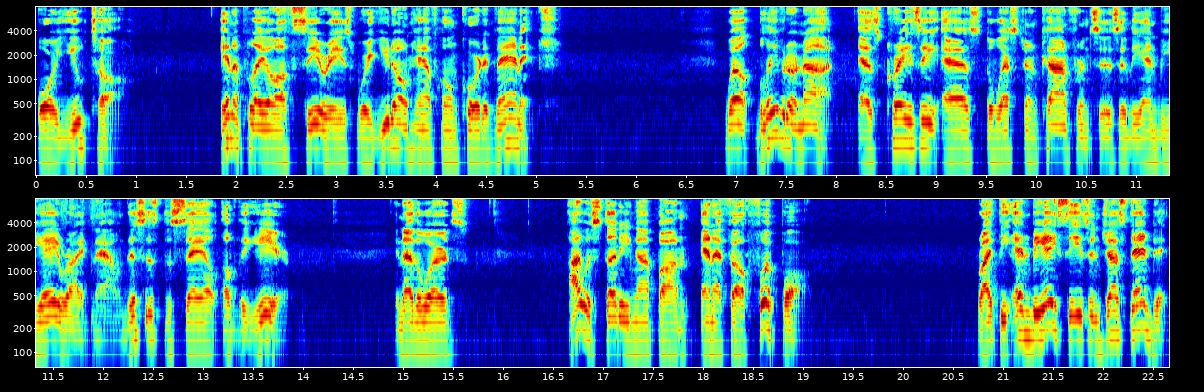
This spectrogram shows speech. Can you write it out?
or Utah in a playoff series where you don't have home court advantage. Well, believe it or not, as crazy as the Western Conference is in the NBA right now, this is the sale of the year. In other words, I was studying up on NFL football Right? The NBA season just ended.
